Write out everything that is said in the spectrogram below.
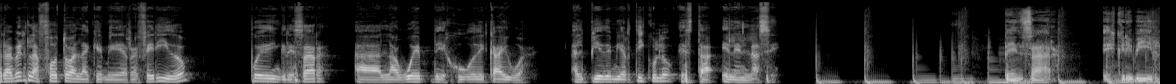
Para ver la foto a la que me he referido, puede ingresar a la web de Jugo de Caigua. Al pie de mi artículo está el enlace. Pensar, escribir,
